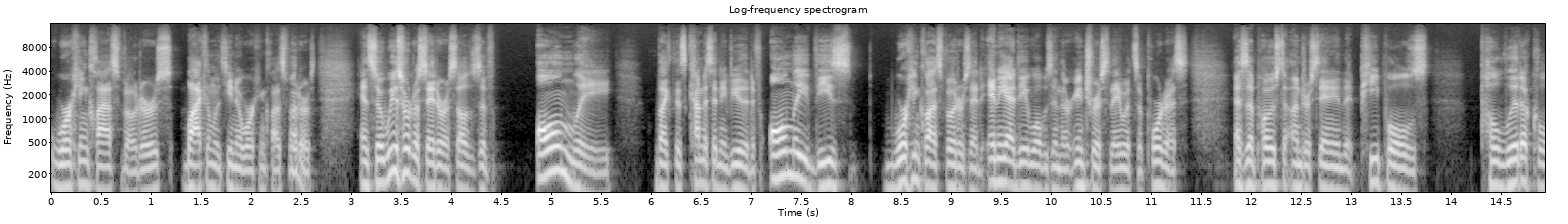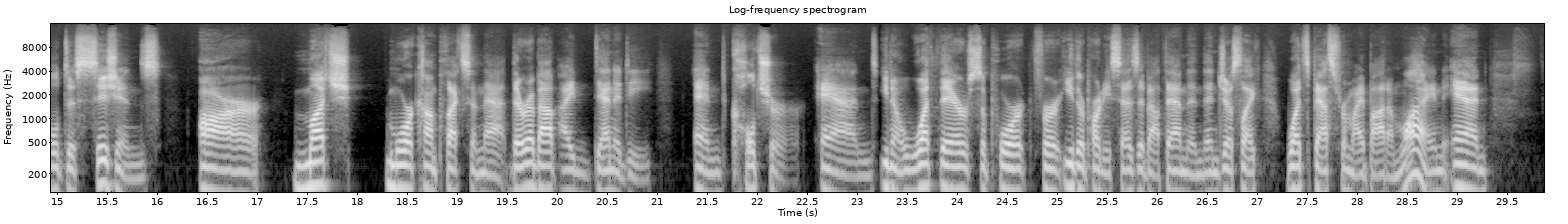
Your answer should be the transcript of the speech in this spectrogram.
working class voters, black and Latino working class voters. And so we sort of say to ourselves, if only like this condescending view that if only these working class voters had any idea what was in their interest, they would support us, as opposed to understanding that people's political decisions are much more complex than that. They're about identity and culture and you know what their support for either party says about them and then just like what's best for my bottom line and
